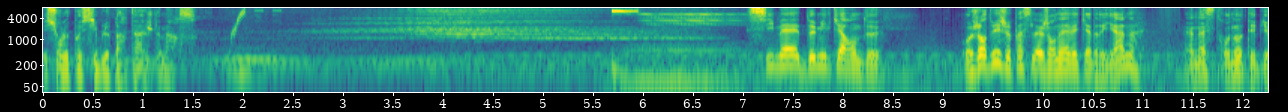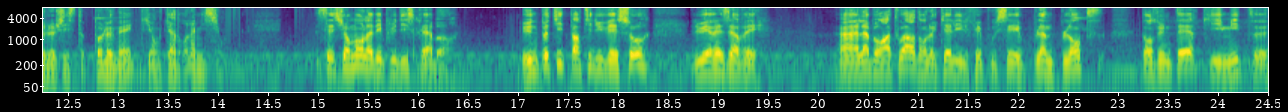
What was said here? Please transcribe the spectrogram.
et sur le possible partage de Mars. 6 mai 2042. Aujourd'hui, je passe la journée avec Adrian, un astronaute et biologiste polonais qui encadre la mission. C'est sûrement l'un des plus discrets à bord. Une petite partie du vaisseau lui est réservée. Un laboratoire dans lequel il fait pousser plein de plantes dans une terre qui imite euh,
